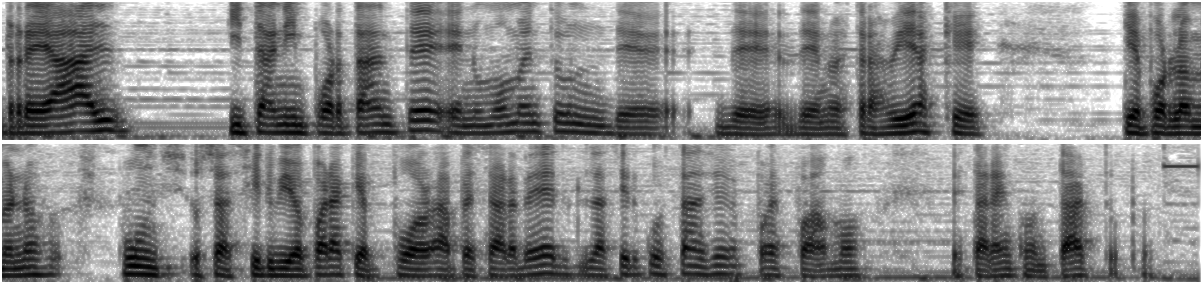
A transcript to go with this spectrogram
real y tan importante en un momento de, de, nuestras vidas que, que por lo menos o sea, sirvió para que por, a pesar de las circunstancias pues podamos estar en contacto. Pues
